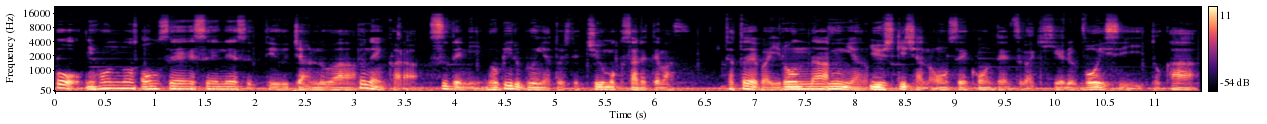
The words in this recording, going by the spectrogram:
方、日本の音声 SNS っていうジャンルは、去年からすでに伸びる分野として注目されてます。例えばいろんな分野の有識者の音声コンテンツが聞ける Voicy とか、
